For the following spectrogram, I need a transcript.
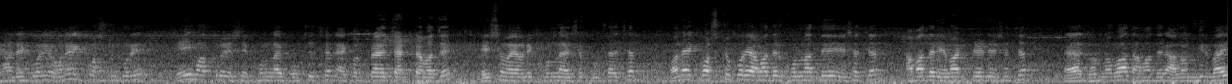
ভ্যানে করে, অনেক কষ্ট করে এই মাত্র এসে খুলনায় পৌঁছেছেন। এখন প্রায় চারটা বাজে। এই সময় উনি খুলনা এসে পৌঁছাইছেন। অনেক কষ্ট করে আমাদের খুলনাতে এসেছেন। আমাদের এমআর ট্রেড এসেছেন। ধন্যবাদ আমাদের আলমগীর ভাই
